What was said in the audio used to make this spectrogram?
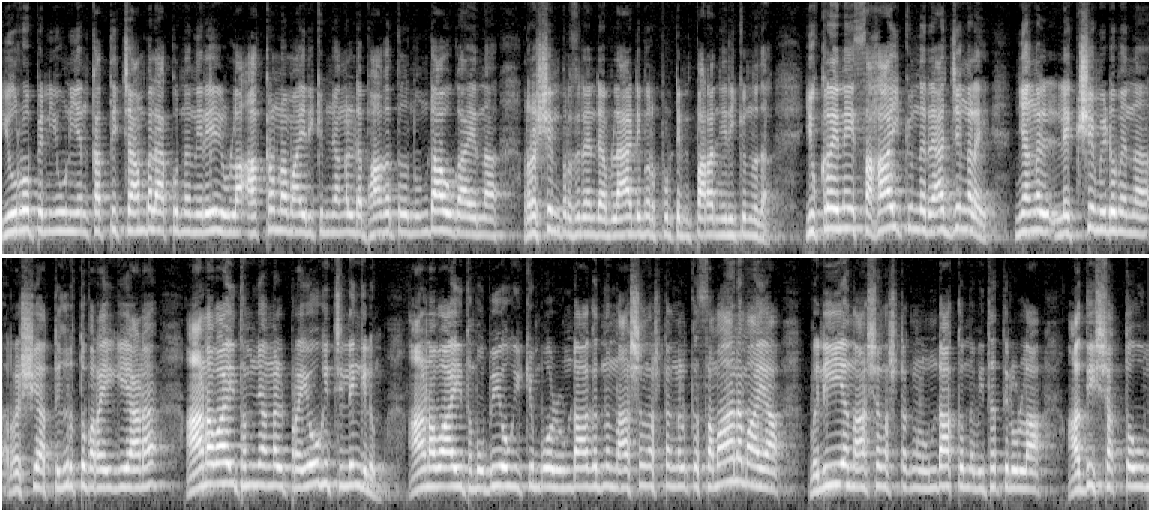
യൂറോപ്യൻ യൂണിയൻ കത്തിച്ചാമ്പലാക്കുന്ന നിലയിലുള്ള ആക്രമണമായിരിക്കും ഞങ്ങളുടെ ഭാഗത്തു നിന്നുണ്ടാവുക എന്ന് റഷ്യൻ പ്രസിഡന്റ് വ്ളാഡിമിർ പുടിൻ പറഞ്ഞിരിക്കുന്നത്. യുക്രൈനെ സഹായിക്കുന്ന രാജ്യങ്ങളെ ഞങ്ങൾ ലക്ഷ്യമിടുമെന്ന് റഷ്യ തീർത്തു പറയുകയാണ്. ആണവായുധം ഞങ്ങൾ പ്രയോഗിച്ചില്ലെങ്കിലും ആണവായുധം ഉപയോഗിക്കുമ്പോൾ ഉണ്ടാകുന്ന നാശനഷ്ടങ്ങൾക്ക് സമാനമായ വലിയ നാശനഷ്ടങ്ങൾ ഉണ്ടാക്കുന്ന വിധത്തിലുള്ള അതിശക്തവും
